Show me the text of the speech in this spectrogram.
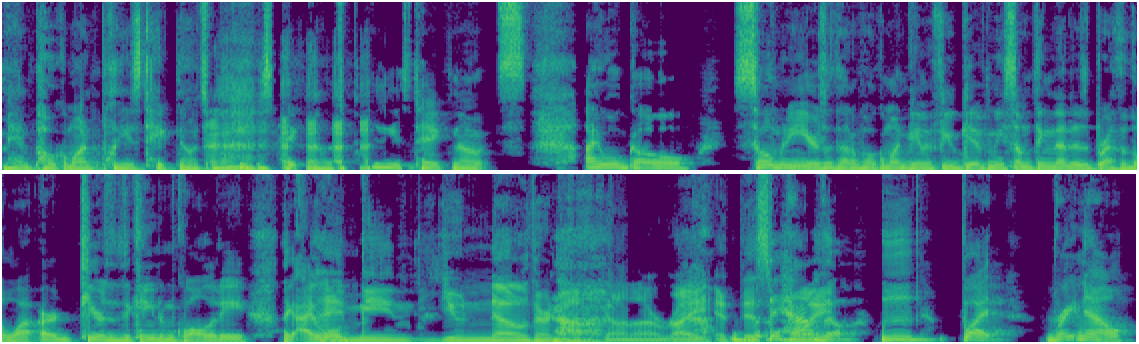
man, Pokemon, please take notes. Please take notes. Please take notes. I will go so many years without a Pokemon game if you give me something that is Breath of the Wild or Tears of the Kingdom quality. Like I will. I mean, you know they're not gonna, right? At this but they point, have though. Mm, but right now,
